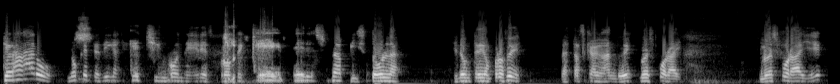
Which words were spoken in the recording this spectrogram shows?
Claro, no que te digan qué chingón eres, profe, que eres una pistola. Y no te digan, profe, la estás cagando, ¿eh? No es por ahí. No es por ahí, ¿eh?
